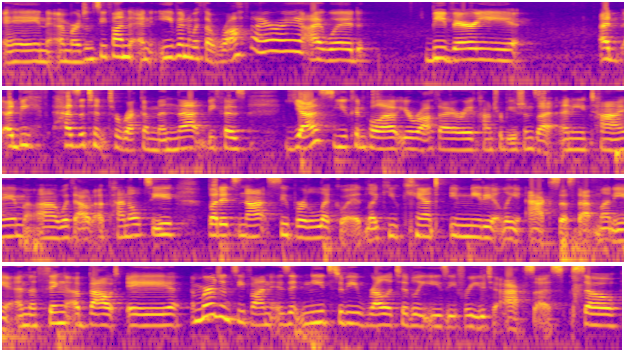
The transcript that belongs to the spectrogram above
an emergency fund. And even with a Roth IRA, I would be very I'd, I'd be hesitant to recommend that because, yes, you can pull out your Roth IRA contributions at any time uh, without a penalty, but it's not super liquid. Like you can't immediately access that money. And the thing about a emergency fund is it needs to be relatively easy for you to access. So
